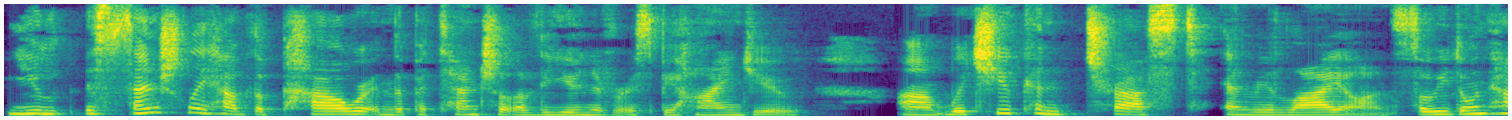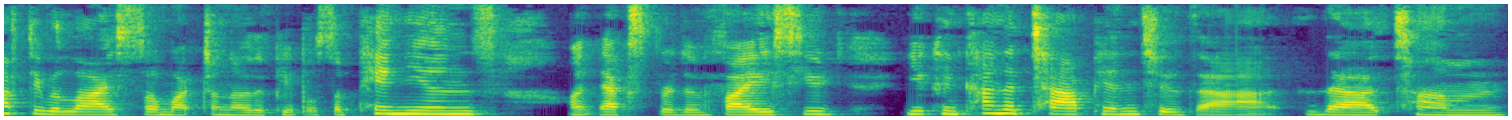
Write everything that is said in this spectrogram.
you essentially have the power and the potential of the universe behind you, um, which you can trust and rely on. So you don't have to rely so much on other people's opinions, on expert advice. You you can kind of tap into that that um,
